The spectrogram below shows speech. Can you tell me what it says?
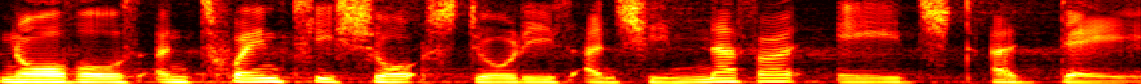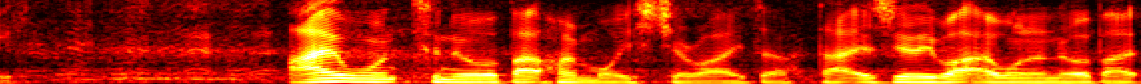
novels and 20 short stories, and she never aged a day. I want to know about her moisturizer. That is really what I want to know about.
